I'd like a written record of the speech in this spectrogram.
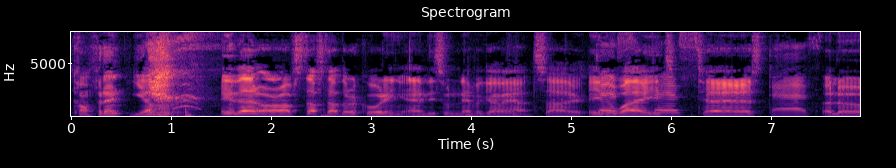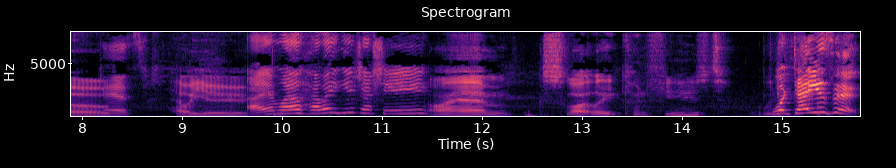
Confident? Yep. Either that or I've stuffed up the recording and this will never go out. So either Test, way, test. it's test. Test. Hello. Test. How are you? I am well. How are you, Joshy? I am slightly confused. with- What day is it?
